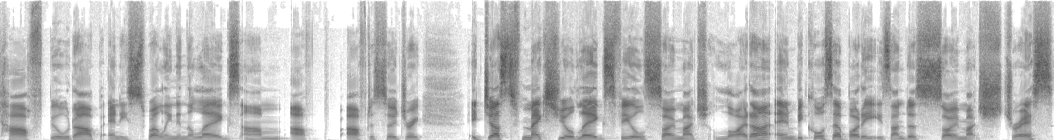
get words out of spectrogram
calf build up, any swelling in the legs um, after surgery. It just makes your legs feel so much lighter. And because our body is under so much stress,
